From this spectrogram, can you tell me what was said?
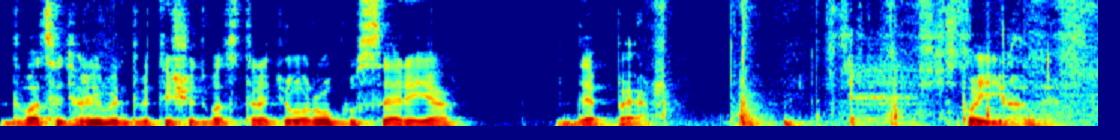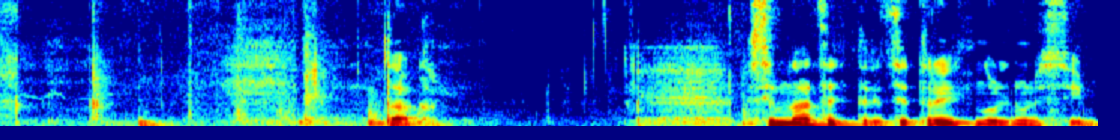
20 гривень 2023 року серія ДП. Поїхали. Так. 1733 007.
